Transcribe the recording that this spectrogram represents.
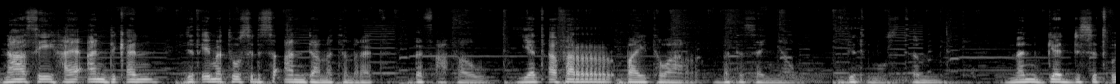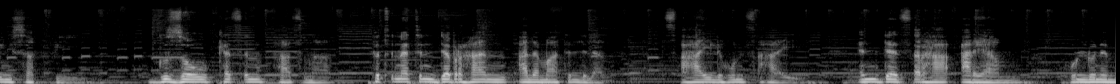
ነሐሴ 21 ቀን 961 ዓ ም በጻፈው የጠፈር ባይተዋር በተሰኘው ግጥም ውስጥም መንገድ ስጡኝ ሰፊ ጉዞው ከጽንፍ አጽናፍ ፍጥነት እንደ ብርሃን ዓለማትን ልለፍ ፀሐይ ልሁን ፀሐይ እንደ ጽርሃ አርያም ሁሉንም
